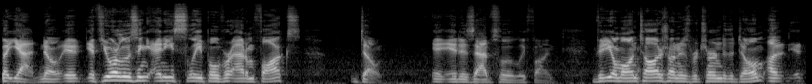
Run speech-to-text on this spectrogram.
but yeah, no, if, if you are losing any sleep over Adam Fox, don't. it, it is absolutely fine. Video montage on his return to the dome. Uh, it,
